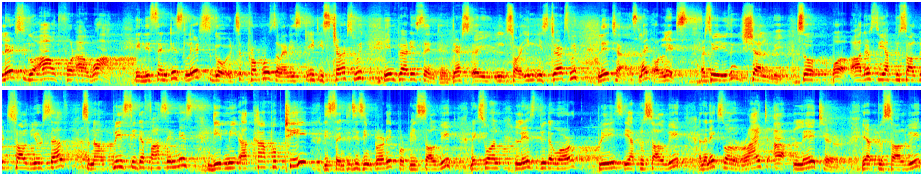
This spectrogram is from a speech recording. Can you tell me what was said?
Let's go out for a walk. In this sentence let's go. It's a proposal and it, starts with imperative sentence. That's uh, sorry in, it starts with let us. Right or let's. That's why you're using. Shall we? So uh, others you have to solve it. Solve yourself. So now please see the first sentence. Give me a cup of tea. This sentence is imperative. Please solve it. Next one. Let's do the work please you have to solve it. And the next one write a letter. You have to solve it.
